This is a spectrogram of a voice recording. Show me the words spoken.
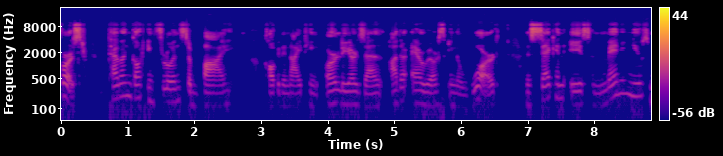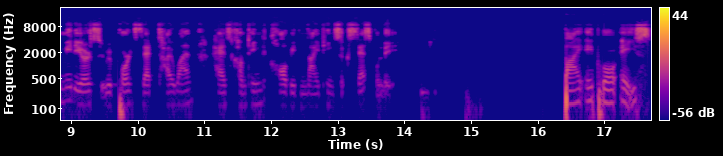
First, Taiwan got influenced by COVID-19 earlier than other areas in the world. The second is many news media reports that Taiwan has contained COVID-19 successfully. By April 8th,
